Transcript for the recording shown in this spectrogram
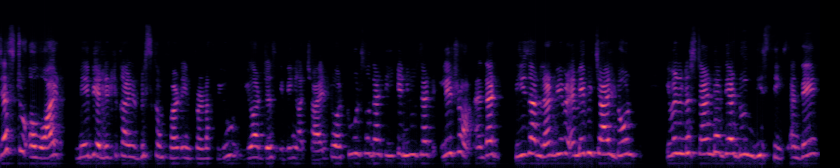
just to avoid maybe a little kind of discomfort in front of you, you are just giving a child to a tool so that he can use that later on. And that these are learned and maybe child don't even understand that they are doing these things. And they,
